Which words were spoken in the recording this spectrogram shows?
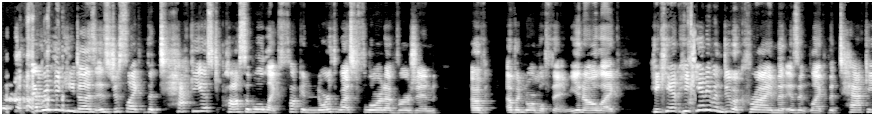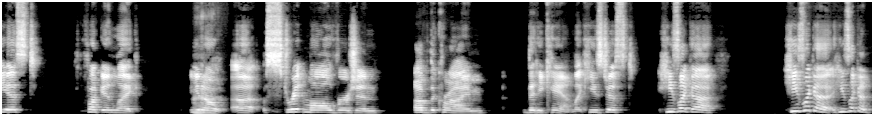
everything he does is just like the tackiest possible, like, fucking Northwest Florida version of, of a normal thing. You know, like, he can't, he can't even do a crime that isn't like the tackiest fucking, like, you know, uh, strip mall version of the crime that he can. Like he's just he's like a he's like a he's like a,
